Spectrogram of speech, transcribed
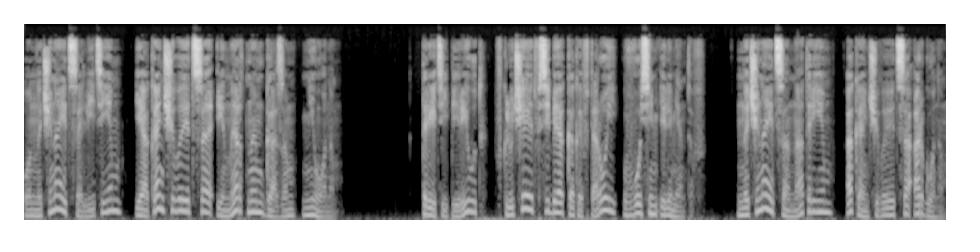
Он начинается литием и оканчивается инертным газом неоном. Третий период включает в себя, как и второй, восемь элементов. Начинается натрием, оканчивается аргоном.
